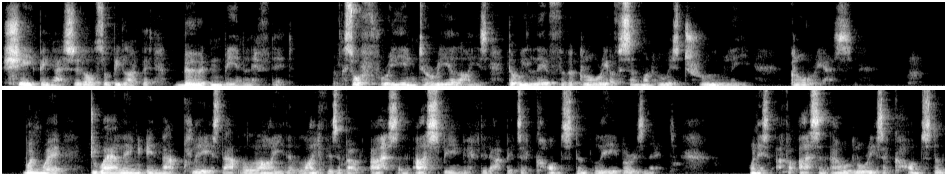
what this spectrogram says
shaping us should also be like this burden being lifted. So freeing to realize that we live for the glory of someone who is truly glorious. When we're dwelling in that place, that lie that life is about us and us being lifted up, it's a constant labour, isn't it? When it's for us and our glory, it's a constant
